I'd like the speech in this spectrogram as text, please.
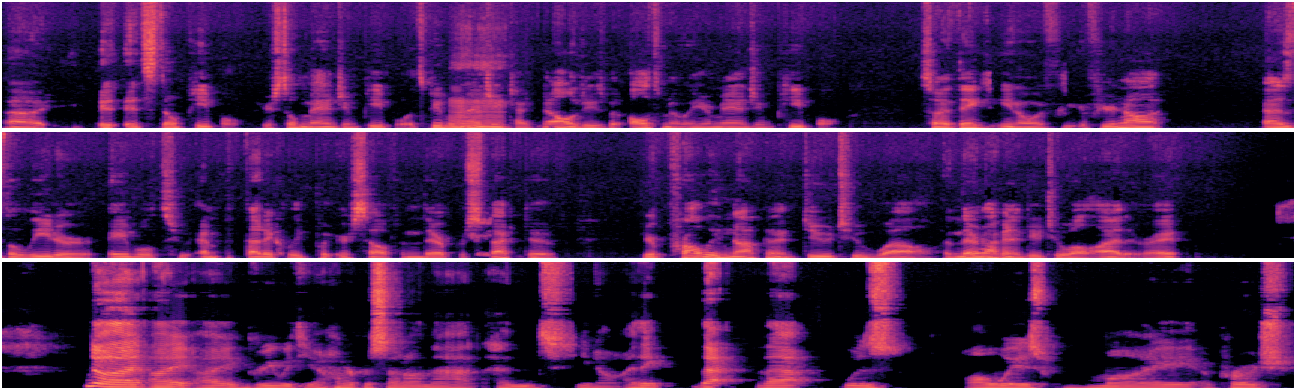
Uh, it, it's still people. You're still managing people. It's people mm-hmm. managing technologies, but ultimately you're managing people. So I think, you know, if, if you're not, as the leader, able to empathetically put yourself in their perspective, you're probably not going to do too well. And they're not going to do too well either, right? No, I, I, I agree with you 100% on that. And, you know, I think that that was always my approach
